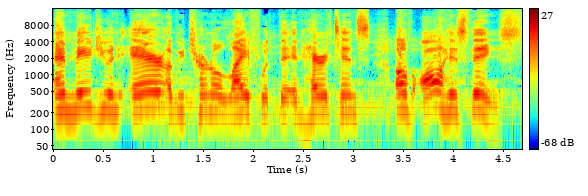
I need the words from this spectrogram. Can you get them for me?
and made you an heir of eternal life with the inheritance of all his things.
